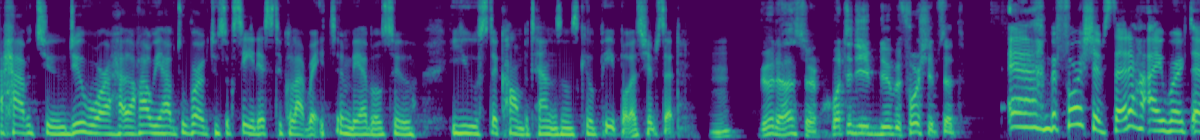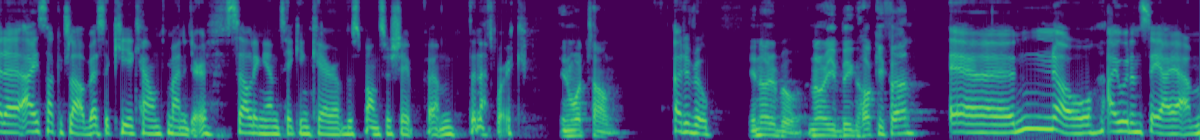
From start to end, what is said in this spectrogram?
have to do or how you have to work to succeed is to collaborate and be able to use the competence and skilled people at Schibsted. Mm. Good answer. What did you do before Schibsted? Uh, before Schibsted, I worked at an ice hockey club as a key account manager, selling and taking care of the sponsorship and the network. In what town? Örebro. In Örebro. And are you a big hockey fan? Uh, no, I wouldn't say I am.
